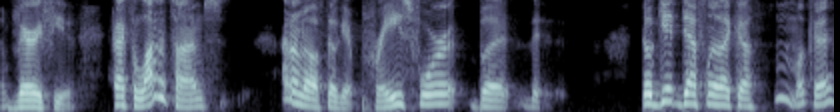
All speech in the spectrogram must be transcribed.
Very few. In fact, a lot of times I don't know if they'll get praise for it, but they'll get definitely like a hmm, okay,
